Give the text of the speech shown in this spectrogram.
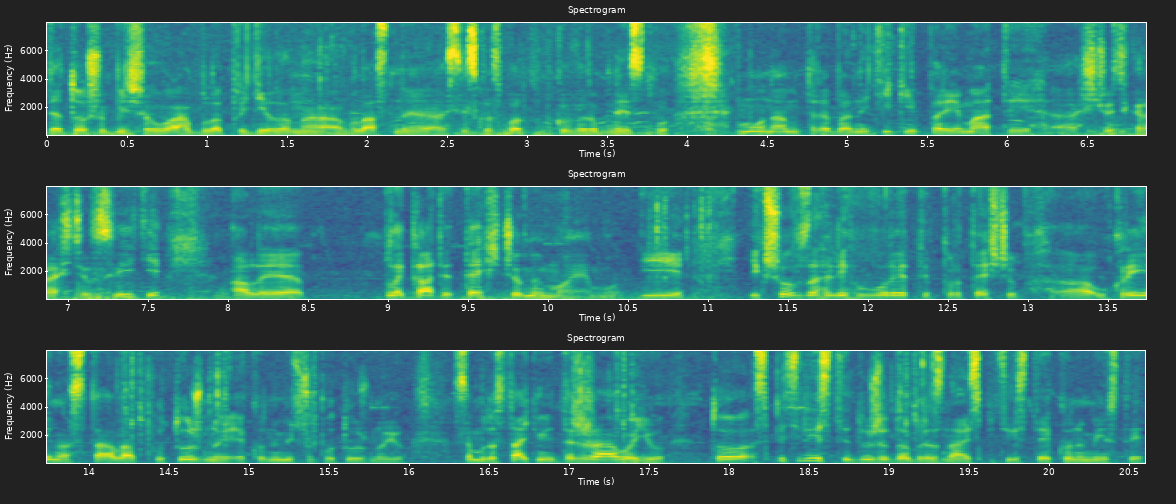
для того, щоб більша увага була приділена власне сільськогосподарському виробництву. Тому нам треба не тільки переймати е, щось краще в світі, але плекати те, що ми маємо. І якщо взагалі говорити про те, щоб е, Україна стала потужною, економічно потужною, самодостатньою державою, то спеціалісти дуже добре знають, спеціалісти-економісти,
